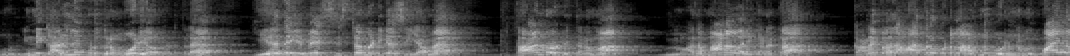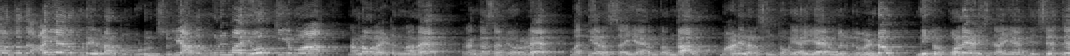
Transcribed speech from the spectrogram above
மு- இன்னைக்கு அள்ளி கொடுக்குற மோடி அவர்களிடத்துல எதையுமே சிஸ்டமேட்டிக்காக செய்யாமல் தாண்டோன்றித்தனமாக அதை மானாவாரி கணக்காக கணக்கில் ஆற்றுல போட்டாலும் அளந்து போடு நம்ம வாயில் வந்தது ஐயாயிரம் கூட எல்லாருக்கும் கொடுன்னு சொல்லி அதன் மூலியமா யோக்கியமாக நல்லவராயிட்டதுனால ரங்கசாமி அவர்களே மத்திய அரசு ஐயாயிரம் தந்தால் மாநில அரசின் தொகை ஐயாயிரம் இருக்க வேண்டும். நீங்கள் கொள்ளையடிச்சது ஐயாயிரத்தையும் சேர்த்து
